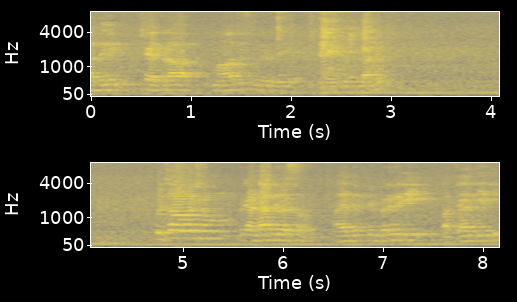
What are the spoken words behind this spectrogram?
അത് ക്ഷേത്ര മാതൃസുന്ദരയുടെ നേതൃത്വത്തിലാണ്. ഉത്സവാഘോഷം രണ്ടാം ദിവസം അതായത് ഫെബ്രുവരി പത്താം തീയതി.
